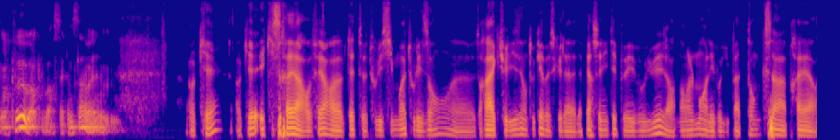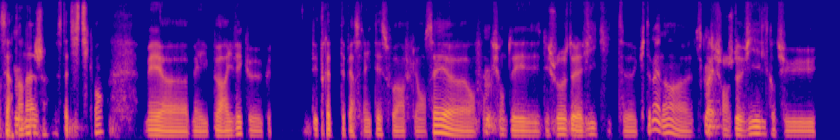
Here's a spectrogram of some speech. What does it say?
On peut, on peut voir ça comme ça, ouais. Ok, ok, et qui serait à refaire euh, peut-être tous les six mois, tous les ans, réactualiser en tout cas parce que la, personnalité peut évoluer. Alors normalement, elle évolue pas tant que ça après un certain mmh. âge, statistiquement, mais mais il peut arriver que, que des traits de ta personnalité soient influencés en mmh. fonction des, choses de la vie qui te, qui te mènent. Hein. Quand tu changes de ville, quand tu.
